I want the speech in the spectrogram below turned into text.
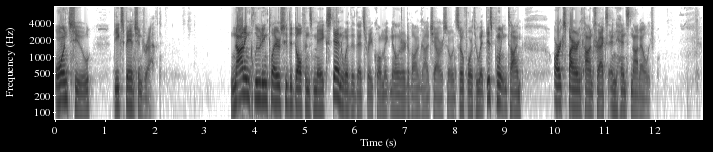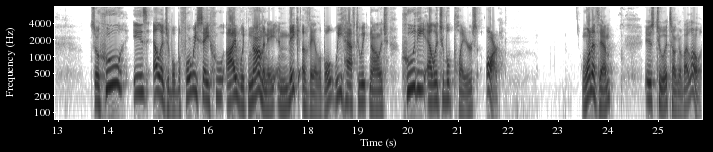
onto the expansion draft. Not including players who the Dolphins may extend, whether that's Raekwon McMillan or Davon Godchaux or so and so forth, who at this point in time are expiring contracts and hence not eligible. So, who is eligible? Before we say who I would nominate and make available, we have to acknowledge who the eligible players are. One of them is Tua Tagovailoa.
